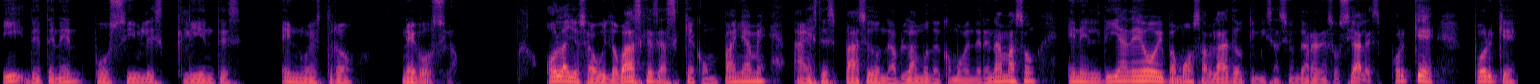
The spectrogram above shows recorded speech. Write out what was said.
y de tener posibles clientes en nuestro negocio. Hola, yo soy Wildo Vázquez, así que acompáñame a este espacio donde hablamos de cómo vender en Amazon. En el día de hoy vamos a hablar de optimización de redes sociales. ¿Por qué? Porque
